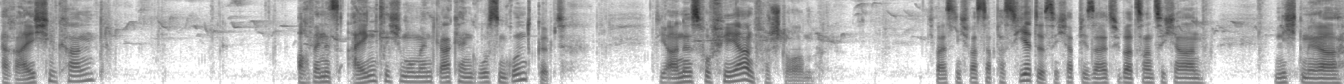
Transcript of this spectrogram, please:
erreichen kann, auch wenn es eigentlich im Moment gar keinen großen Grund gibt. Die Anne ist vor vier Jahren verstorben. Ich weiß nicht, was da passiert ist. Ich habe die seit über 20 Jahren nicht mehr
